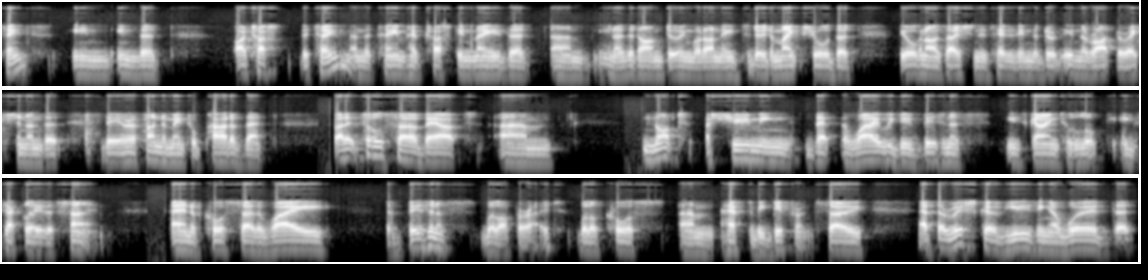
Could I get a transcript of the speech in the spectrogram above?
sense. In in that I trust the team, and the team have trust in me that um, you know that I'm doing what I need to do to make sure that the organisation is headed in the in the right direction, and that they're a fundamental part of that. But it's also about um, not assuming that the way we do business is going to look exactly the same. And of course, so the way the business will operate will, of course, um, have to be different. So, at the risk of using a word that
